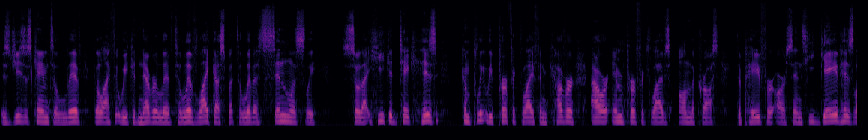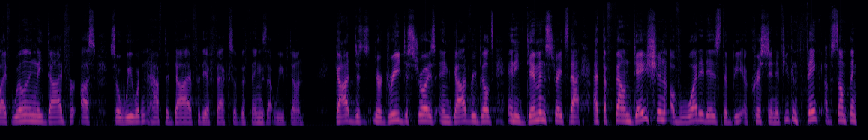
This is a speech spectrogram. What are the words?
is Jesus came to live the life that we could never live, to live like us, but to live as sinlessly, so that he could take his completely perfect life and cover our imperfect lives on the cross to pay for our sins. He gave his life, willingly died for us, so we wouldn't have to die for the effects of the things that we've done. God, your greed destroys and God rebuilds, and He demonstrates that at the foundation of what it is to be a Christian. If you can think of something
